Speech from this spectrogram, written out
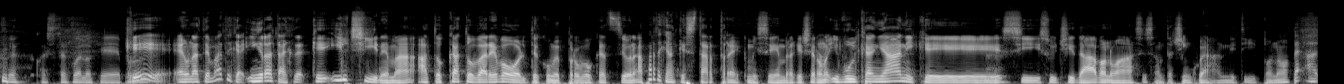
Questo è quello che... Che è una tematica in realtà che il cinema ha toccato varie volte come provocazione, a parte che anche Star Trek mi sembra che c'erano i vulcaniani che Ah. si suicidavano a 65 anni tipo, no? Beh, ah,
